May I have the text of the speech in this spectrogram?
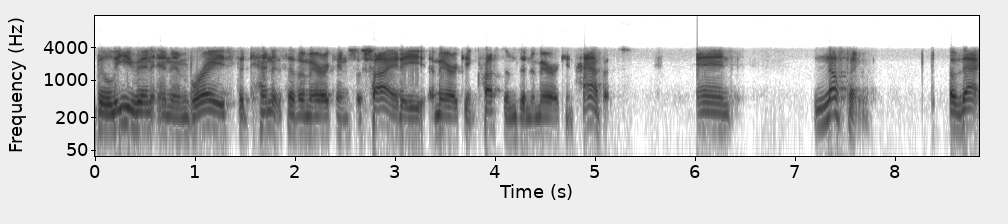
believe in and embrace the tenets of American society, American customs, and American habits. And nothing of that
